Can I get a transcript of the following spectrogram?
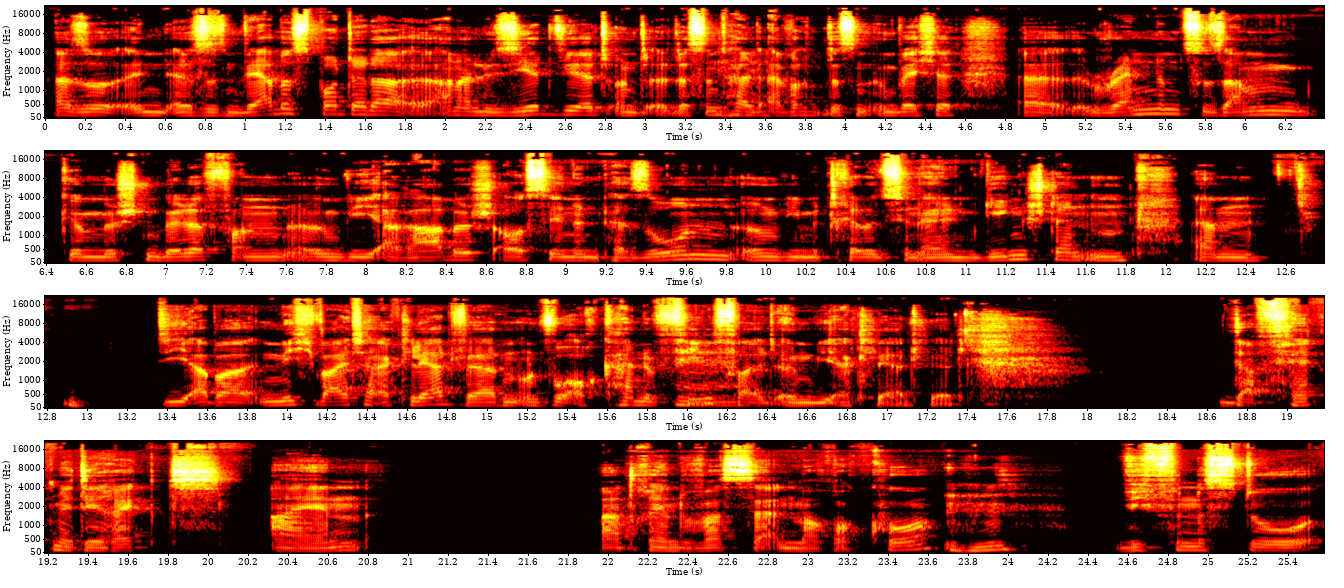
Also es ist ein Werbespot, der da äh, analysiert wird und äh, das sind halt einfach, das sind irgendwelche äh, random zusammengemischten Bilder von irgendwie arabisch aussehenden Personen, irgendwie mit traditionellen Gegenständen, ähm, die aber nicht weiter erklärt werden und wo auch keine Vielfalt hm. irgendwie erklärt wird. Da fällt mir direkt ein, Adrian, du warst ja in Marokko. Mhm. Wie findest du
